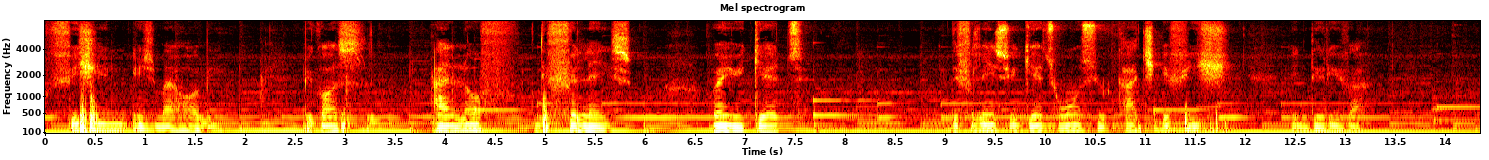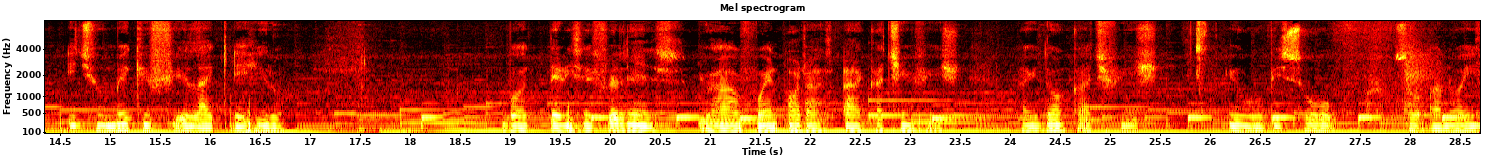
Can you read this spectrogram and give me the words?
fishing is my hobby because I love the feelings when you get the feelings you get once you catch a fish in the river. It will make you feel like a hero. But there is a feelings you have when others are catching fish and you don't catch fish. You will be so so annoying.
